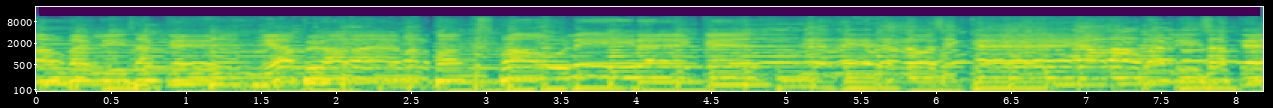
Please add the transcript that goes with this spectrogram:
laupäev liisake ja pühapäeval paks Pauliineke. ja reedel roosike ja laupäev liisake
